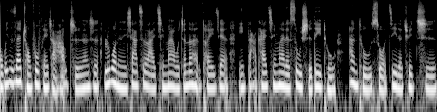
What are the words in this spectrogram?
我一直在重复非常好吃，但是如果你下次来清迈，我真的很推荐你打开清迈的素食地图，按图索骥的去吃，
